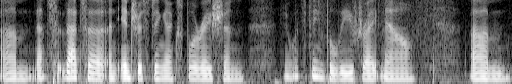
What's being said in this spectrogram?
Um, that's that's a, an interesting exploration you know, what's being believed right now um,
